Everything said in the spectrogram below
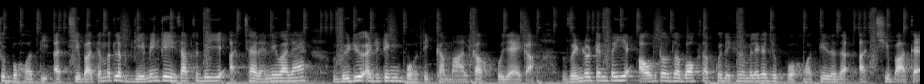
जो बहुत ही अच्छी बात है। मतलब गेमिंग के हिसाब से भी ये अच्छा रहने वाला है। वीडियो एडिटिंग बहुत ही कमाल का हो जाएगा। विंडो टेन पे ये आउट ऑफ़ द बॉक्स आपको देखने को मिलेगा, जो बहुत ही ज़्यादा अच्छी बात है।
